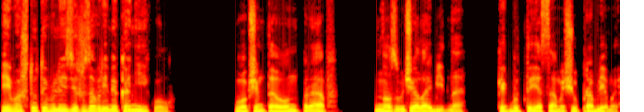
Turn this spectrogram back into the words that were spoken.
И во что ты влезешь за время каникул? В общем-то, он прав, но звучало обидно, как будто я сам ищу проблемы.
